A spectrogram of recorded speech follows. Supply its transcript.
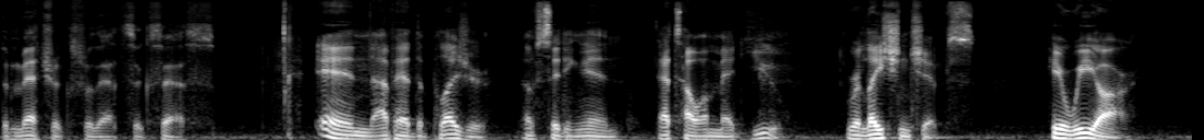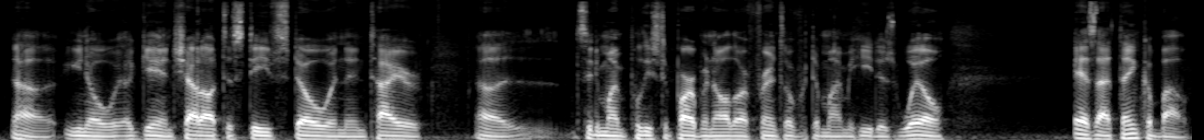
the metrics for that success. And I've had the pleasure of sitting in. That's how I met you. Relationships. Here we are. Uh, you know, again, shout out to Steve Stowe and the entire uh, City of Miami Police Department, all our friends over to Miami Heat as well. As I think about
